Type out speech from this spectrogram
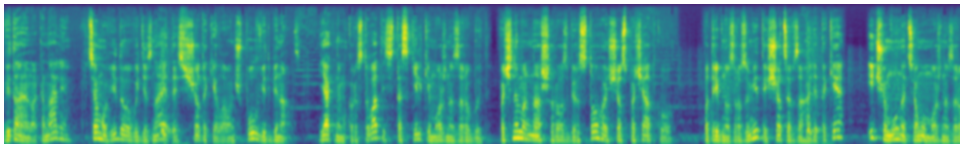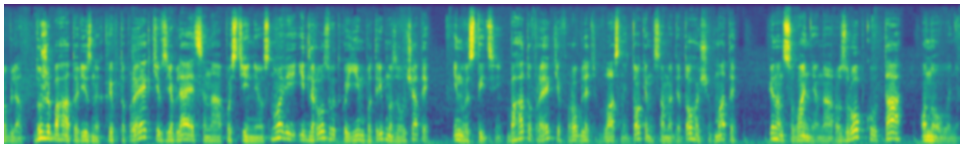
Вітаю на каналі. В цьому відео ви дізнаєтесь, що таке лаунчпул від Binance, як ним користуватись та скільки можна заробити. Почнемо наш розбір з того, що спочатку потрібно зрозуміти, що це взагалі таке і чому на цьому можна заробляти. Дуже багато різних криптопроєктів з'являється на постійній основі, і для розвитку їм потрібно залучати інвестиції. Багато проєктів роблять власний токен саме для того, щоб мати фінансування на розробку та оновлення.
